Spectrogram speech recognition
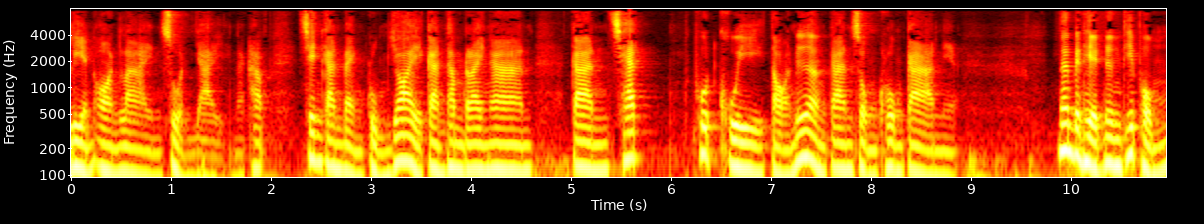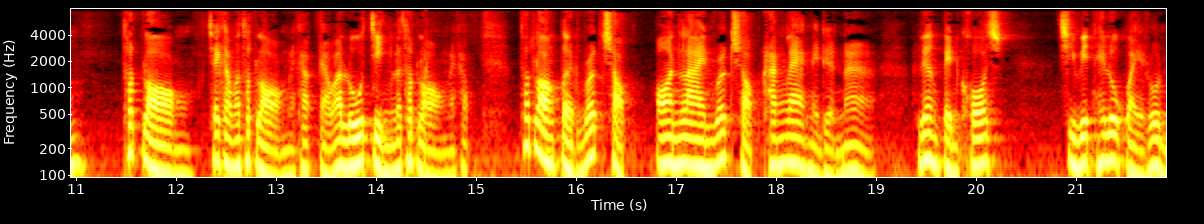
เรียนออนไลน์ส่วนใหญ่นะครับ เช่นการแบ่งกลุ่มย่อย การทำรายงาน การแชทพูดคุยต่อเนื่อง การส่งโครงการเนี่ย นั่นเป็นเหตุหนึ่งที่ผม ทดลองใช้คำว่าทดลองนะครับ แต่ว่ารู้จริงและทดลองนะครับ ทดลองเปิด workshop online workshop ครั้งแรกในเดือนหน้า เรื่องเป็นโค้ชชีวิตให้ลูกวัยรุ่น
